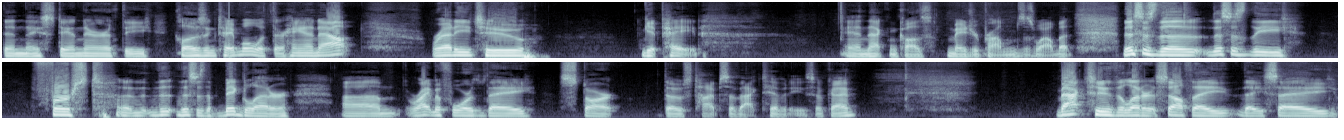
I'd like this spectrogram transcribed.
then they stand there at the closing table with their hand out, ready to get paid and that can cause major problems as well. But this is the this is the first. Uh, th- this is the big letter um, right before they start those types of activities. Okay. Back to the letter itself, they they say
